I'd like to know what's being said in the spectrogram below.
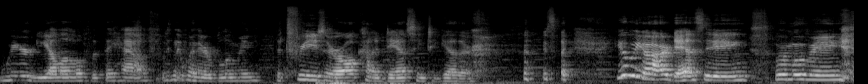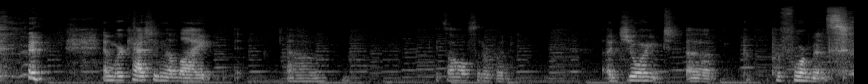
weird yellow that they have when they're blooming. The trees are all kind of dancing together. it's like, here we are dancing, we're moving, and we're catching the light. Um, it's all sort of a, a joint uh, performance.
